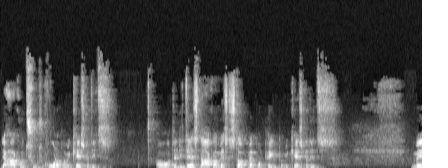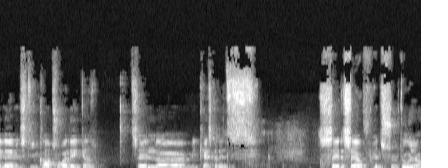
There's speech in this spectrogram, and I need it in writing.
Jeg har kun 1000 kroner på min kaskredit, Og det er lige det, jeg snakker om. Jeg skal stoppe med at bruge penge på min kaskredit. Men øh, min Steam-konto er linket til øh, min kaskredit. Så det ser jo helt sygt ud, jo.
